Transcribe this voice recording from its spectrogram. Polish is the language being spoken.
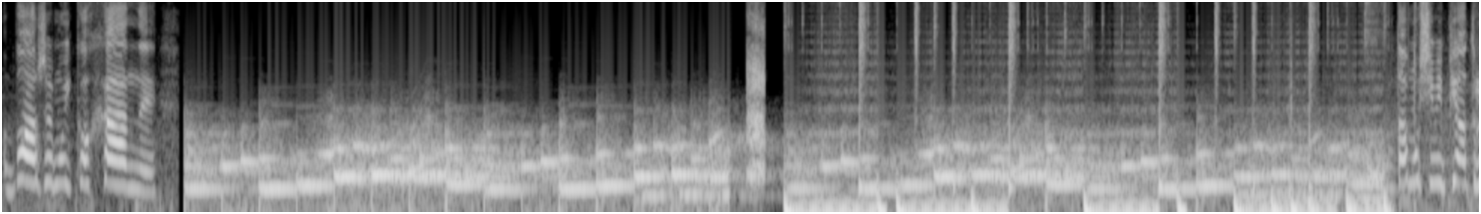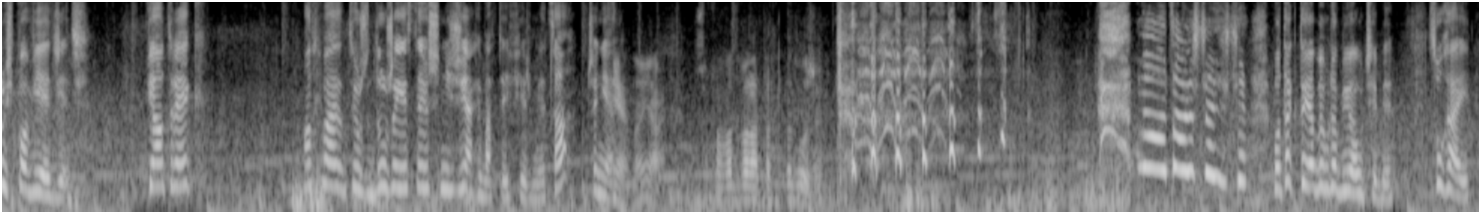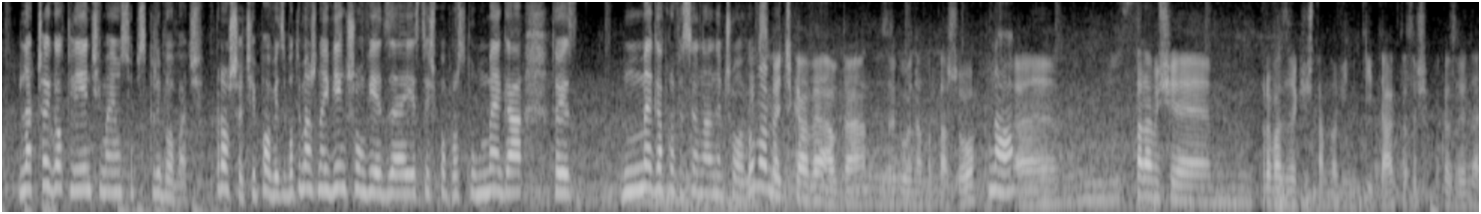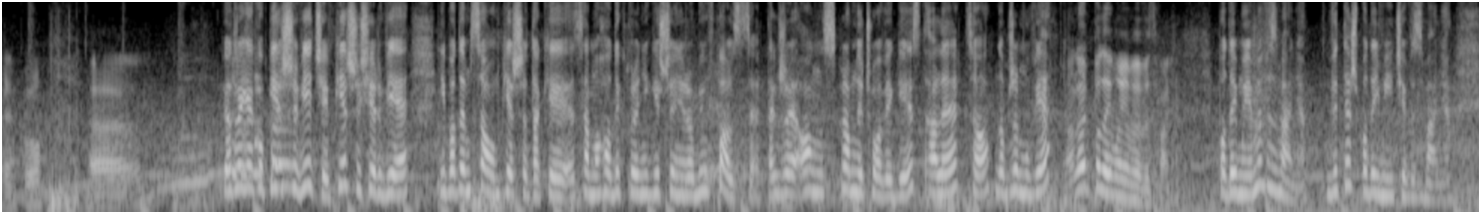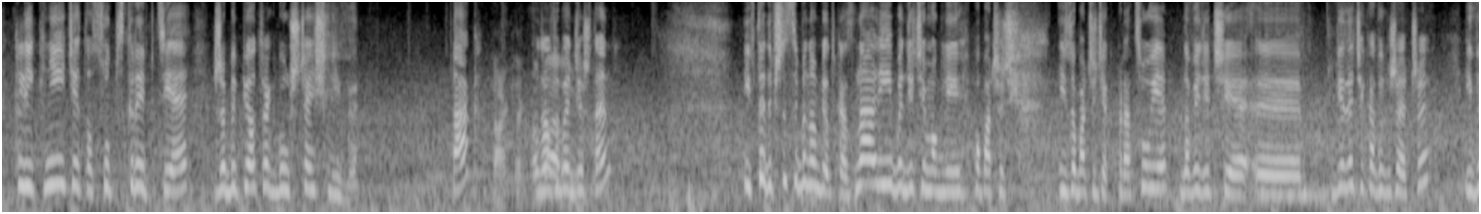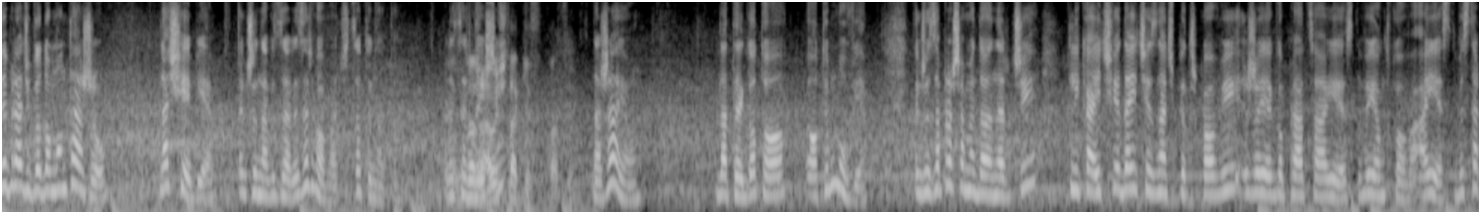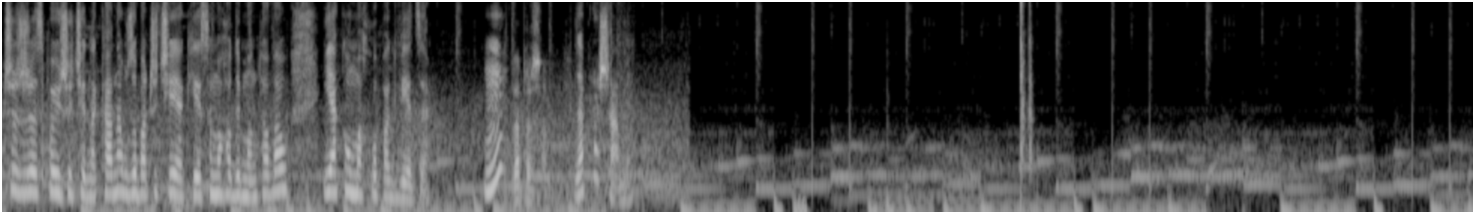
O Boże, mój kochany! To musi mi Piotruś powiedzieć. Piotrek, on chyba już dłużej jest już niż ja chyba w tej firmie, co? Czy nie? Nie, no jak? Szefowa dwa lata chyba dłużej. szczęście, bo tak to ja bym robiła u Ciebie. Słuchaj, dlaczego klienci mają subskrybować? Proszę Cię, powiedz, bo Ty masz największą wiedzę, jesteś po prostu mega, to jest mega profesjonalny Bo człowiek. mamy ciekawe auta z reguły na montażu. No, E, staramy się wprowadzać jakieś tam nowinki, tak? To, co się pokazuje na rynku. E, Piotrek jako no pierwszy, wiecie, pierwszy się rwie i potem są pierwsze takie samochody, które nikt jeszcze nie robił w Polsce. Także on skromny człowiek jest, ale co, dobrze mówię? ale podejmujemy wyzwania. Podejmujemy wyzwania. Wy też podejmijcie wyzwania. Kliknijcie to subskrypcję, żeby Piotrek był szczęśliwy. Tak? Tak, jak Od razu najbardziej. będziesz ten? I wtedy wszyscy będą Piotrka znali, będziecie mogli popatrzeć i zobaczyć, jak pracuje, dowiedzieć się y, wiele ciekawych rzeczy i wybrać go do montażu dla siebie. Także nawet zarezerwować. Co ty na to? Zdarzały Reservation? się takie sytuacje. Zdarzają. Dlatego to o tym mówię. Także zapraszamy do Energy. Klikajcie, dajcie znać Piotrkowi, że jego praca jest wyjątkowa. A jest. Wystarczy, że spojrzycie na kanał, zobaczycie, jakie samochody montował i jaką ma chłopak wiedzę. Zapraszam. Zapraszamy.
